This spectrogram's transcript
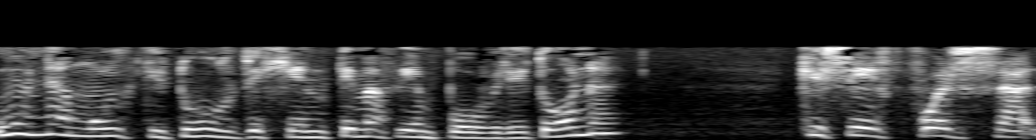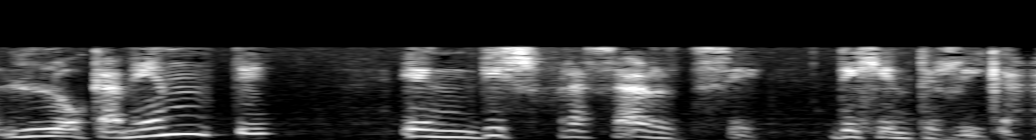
una multitud de gente más bien pobretona que se esfuerza locamente en disfrazarse de gente rica.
